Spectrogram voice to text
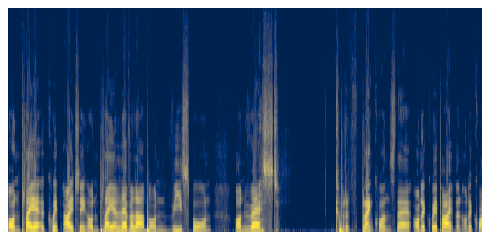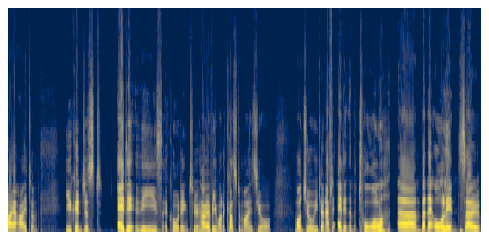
on player equip item, on player level up, on respawn, on rest. A couple of blank ones there, on equip item, on acquire item. You can just edit these according to however you want to customize your module. You don't have to edit them at all, um, but they're all in. So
